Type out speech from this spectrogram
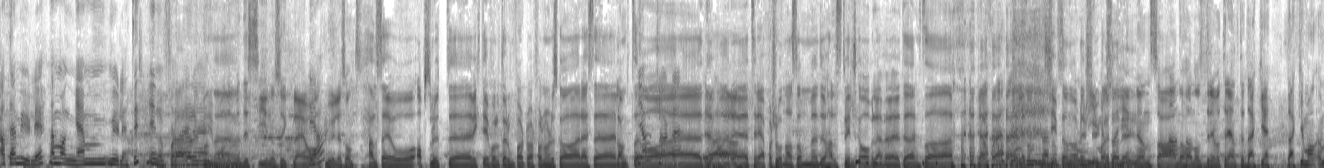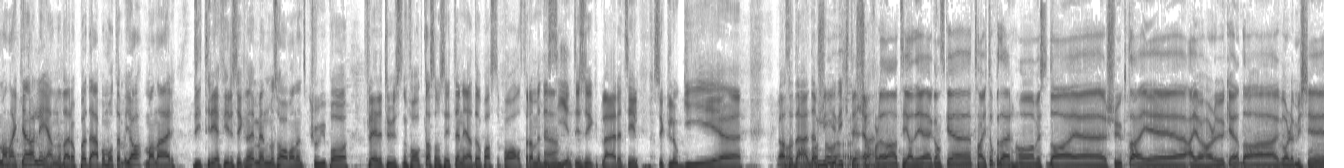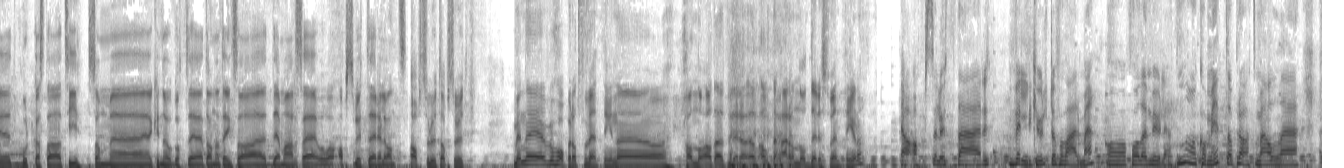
at det er mulig. Det er mange muligheter innenfor ja, for der er det mye både eh, medisin og sykepleie og ja. alt mulig sånt. Helse er jo absolutt uh, viktig i forhold til romfart, i hvert fall når du skal reise langt. Ja, og det. du har tre personer som du helst vil skal overleve uti der. Så ja, for det er litt sånn, kjipt sånn når Nima Shahinian sa når han også drev og trente. Det er ikke, det er ikke, man, man, er ikke alene der oppe. Det er på en måte, Ja, man er de tre-fire stykkene, men så har man et crew på flere tusen folk da, som sitter nede og passer på. Alt fra medisin til sykepleiere til psykologi. Eh, altså det er, det er mye viktig. Se for deg da, Tida di er ganske tight oppi der, og hvis du da er sjuk da, i ei og en halv uke, da går det mye bortkasta tid som eh, kunne gått til et annet ting. Så det med helse er jo absolutt relevant. Absolutt, absolutt. Men eh, jeg håper at forventningene At alt det her har nådd deres forventninger, da? Ja, absolutt. Det er veldig kult å få være med og få den muligheten. Og komme hit og prate med alle,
